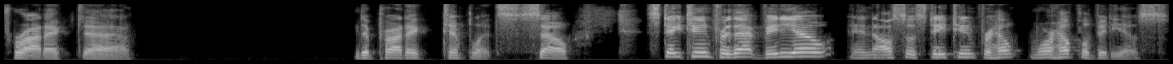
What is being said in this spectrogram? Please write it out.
product uh, the product templates. So stay tuned for that video and also stay tuned for help more helpful videos.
